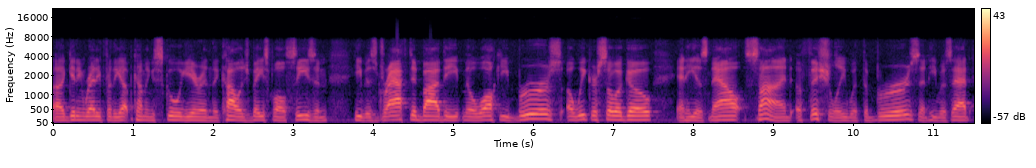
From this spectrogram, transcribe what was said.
uh, getting ready for the upcoming school year and the college baseball season. He was drafted by the Milwaukee Brewers a week or so ago, and he is now signed officially with the Brewers. And he was at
